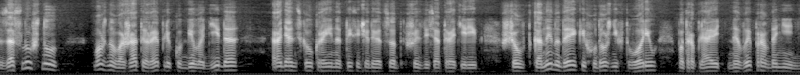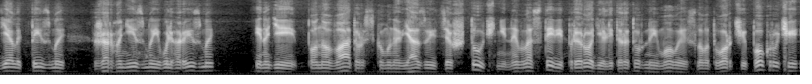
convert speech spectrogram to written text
Заслушну можна вважати репліку Білодіда Радянська Україна 1963 рік, що в тканину деяких художніх творів потрапляють невиправдані діалектизми, жаргонізми і вульгаризми, іноді по-новаторському нав'язуються штучні, невластиві природі літературної мови словотворчі покручі,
